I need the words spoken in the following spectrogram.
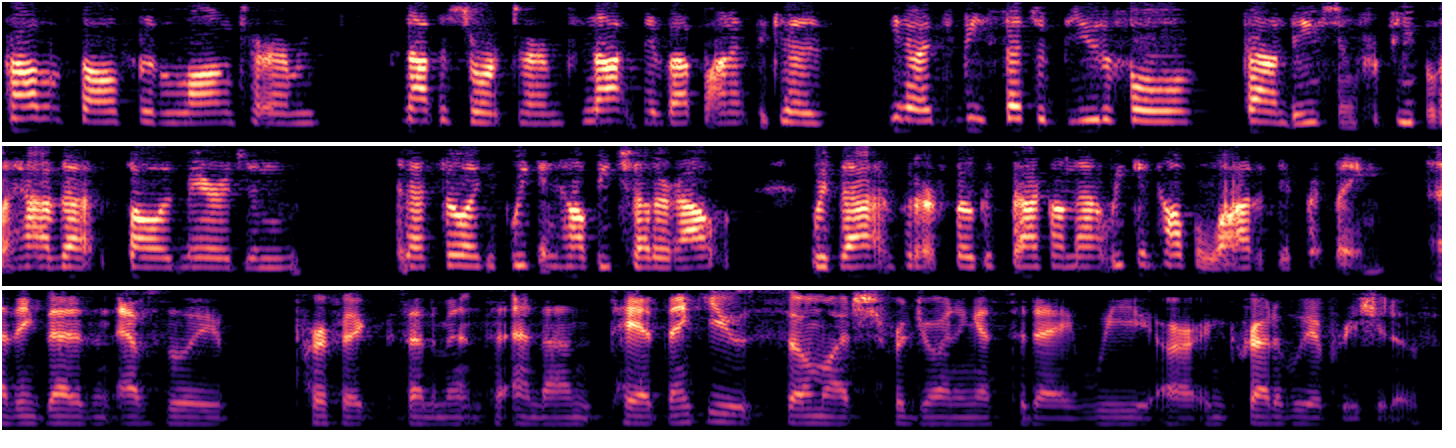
problem solve for the long term not the short term, to not give up on it because, you know, it can be such a beautiful foundation for people to have that solid marriage. And, and I feel like if we can help each other out with that and put our focus back on that, we can help a lot of different things. I think that is an absolutely perfect sentiment to end on. Taya, thank you so much for joining us today. We are incredibly appreciative.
